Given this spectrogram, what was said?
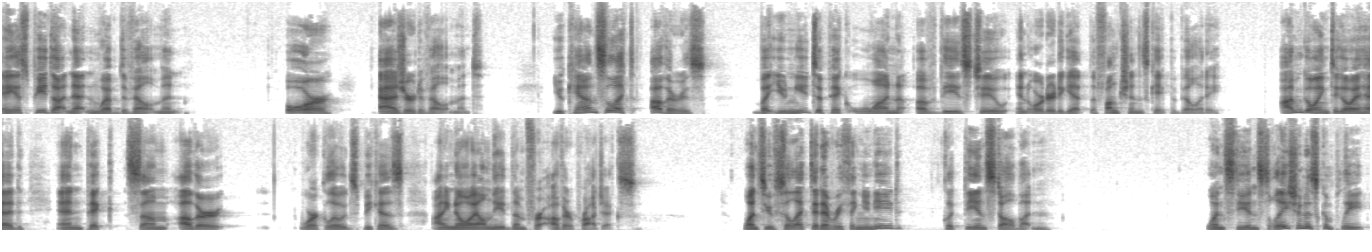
ASP.NET and Web Development or Azure Development. You can select others, but you need to pick one of these two in order to get the functions capability. I'm going to go ahead and pick some other workloads because I know I'll need them for other projects. Once you've selected everything you need, click the Install button. Once the installation is complete,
